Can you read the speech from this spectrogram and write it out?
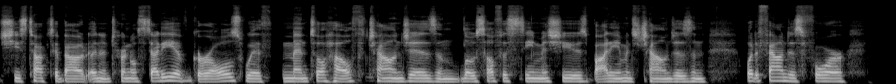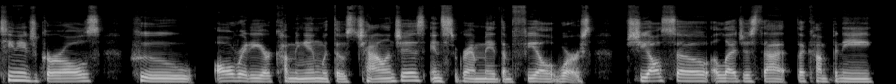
She's talked about an internal study of girls with mental health challenges and low self esteem issues, body image challenges. And what it found is for teenage girls who already are coming in with those challenges, Instagram made them feel worse. She also alleges that the company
